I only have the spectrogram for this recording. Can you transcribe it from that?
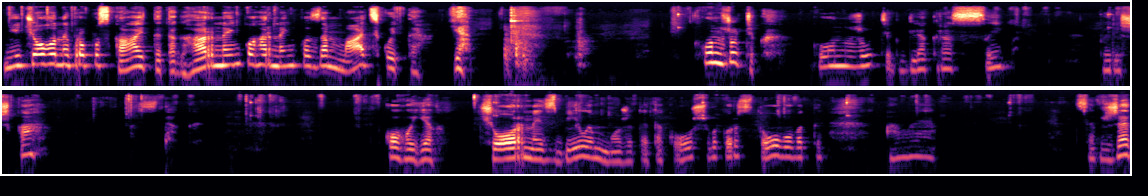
Нічого не пропускайте. Так гарненько, гарненько замацькуйте. Є. Кунжутик. Кунжутик для краси. Пиріжка. Ось так. В кого є чорний з білим, можете також використовувати. Але це вже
